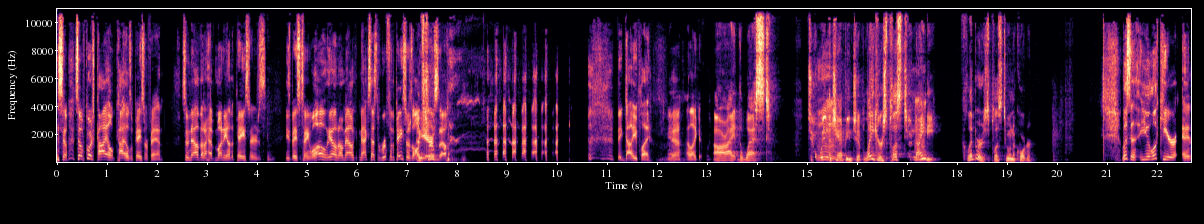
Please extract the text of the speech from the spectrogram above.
So so of course Kyle Kyle's a Pacer fan. So now that I have money on the Pacers, he's basically saying, "Well, you know, no, Max has to root for the Pacers all That's year." true. So big value play. Yeah. Yeah. I like it. All right, the West to win Hmm. the championship. Lakers plus two ninety. Clippers plus two and a quarter. Listen, you look here, and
